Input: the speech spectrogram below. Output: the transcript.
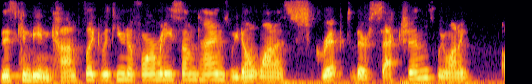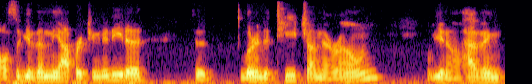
this can be in conflict with uniformity sometimes. We don't want to script their sections. We want to also give them the opportunity to to learn to teach on their own. You know, having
